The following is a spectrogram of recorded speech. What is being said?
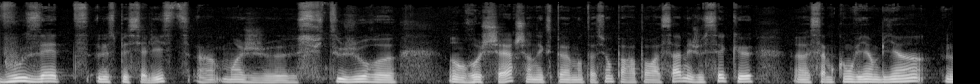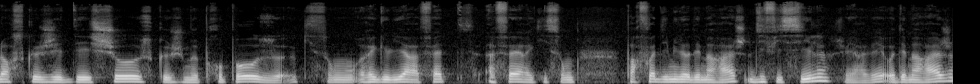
vous êtes le spécialiste. Hein. Moi, je suis toujours euh, en recherche, en expérimentation par rapport à ça, mais je sais que euh, ça me convient bien lorsque j'ai des choses que je me propose qui sont régulières à, faire et qui sont parfois 10 au démarrage, difficiles, je vais y arriver, au démarrage,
